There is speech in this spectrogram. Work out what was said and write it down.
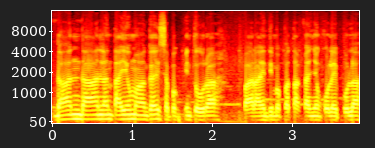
Dahan-dahan lang tayo mga guys sa pagpintura para hindi mapatakan yung kulay pula.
